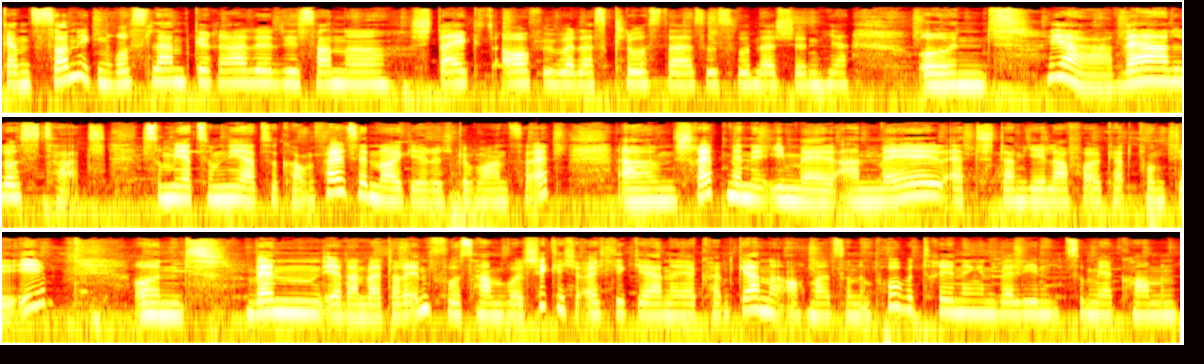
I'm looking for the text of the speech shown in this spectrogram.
ganz sonnigen Russland gerade. Die Sonne steigt auf über das Kloster. Es ist wunderschön hier. Und ja, wer Lust hat, zu mir zum Nia zu kommen, falls ihr neugierig geworden seid, ähm, schreibt mir eine E-Mail an mail.danielavolkert.de und wenn ihr dann weitere Infos haben wollt, schicke ich euch die gerne. Ihr könnt gerne auch mal zu einem Probetraining in Berlin zu mir kommen.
